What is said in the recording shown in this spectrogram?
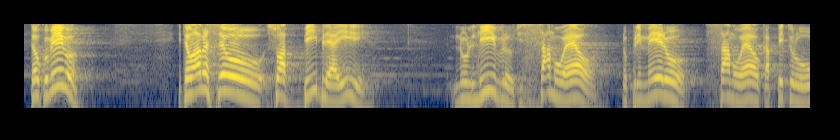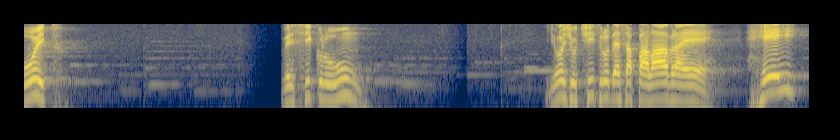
Estão comigo? Então abra seu sua Bíblia aí no livro de Samuel, no primeiro Samuel, capítulo 8, versículo 1. E hoje o título dessa palavra é rei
